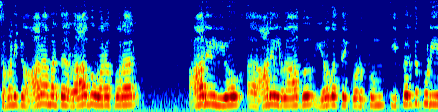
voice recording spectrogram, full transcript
ச மணிக்கும் ஆறாம் இடத்துல ராகு வரப்போகிறார் ஆறில் யோ ஆறில் ராகு யோகத்தை கொடுக்கும். இப்போ இருக்கக்கூடிய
